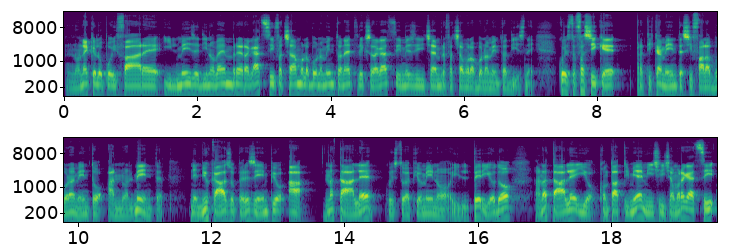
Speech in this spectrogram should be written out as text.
non è che lo puoi fare il mese di novembre, ragazzi facciamo l'abbonamento a Netflix, ragazzi il mese di dicembre facciamo l'abbonamento a Disney. Questo fa sì che praticamente si fa l'abbonamento annualmente. Nel mio caso, per esempio, a Natale, questo è più o meno il periodo, a Natale io contatto i miei amici, diciamo ragazzi,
